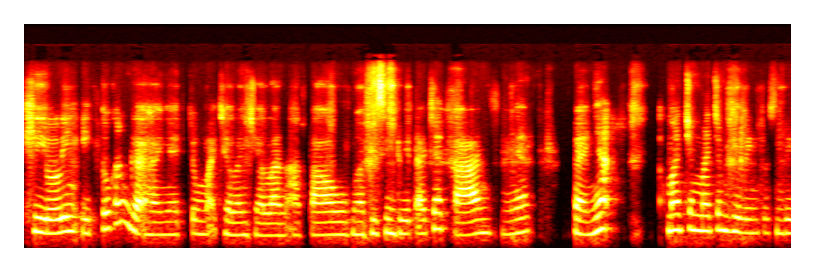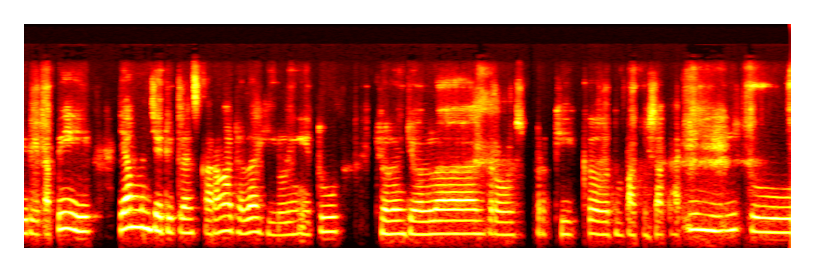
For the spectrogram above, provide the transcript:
healing itu kan nggak hanya cuma jalan-jalan atau ngabisin duit aja kan. Sebenarnya banyak macam-macam healing itu sendiri. Tapi yang menjadi tren sekarang adalah healing itu jalan-jalan terus pergi ke tempat wisata ini itu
